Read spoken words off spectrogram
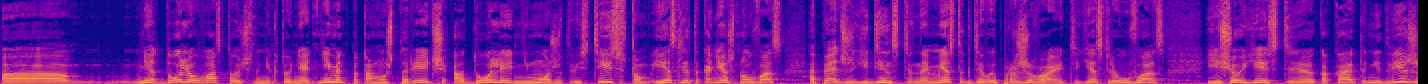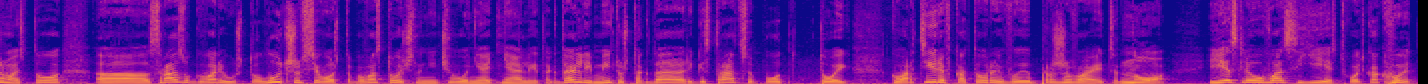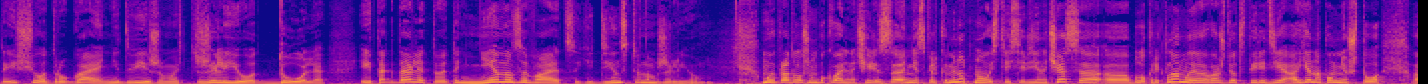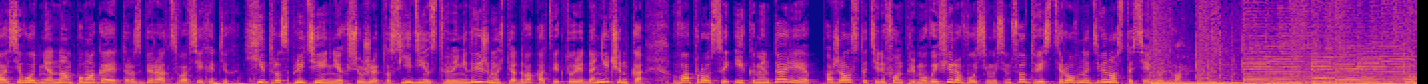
А, нет, долю у вас точно никто не отнимет, потому что речь о доле не может вестись в том, если это, конечно, у вас, опять же, единственное место, где вы проживаете. Если у вас еще есть э, какая-то недвижимость, то э, сразу говорю, что лучше всего, чтобы вас точно ничего не отняли и так далее, иметь уж тогда регистрацию под той квартире, в которой вы проживаете. Но если у вас есть хоть какая-то еще другая недвижимость, жилье, доля и так далее, то это не называется единственным жильем. Мы продолжим буквально через э, несколько минут. Новости середины часа. Э, блок рекламы вас ждет впереди. А я напомню, что э, сегодня нам помогает разбираться во всех этих хитросплетениях сюжета с единственной недвижимостью адвокат Виктория Данильченко. Вопросы и комментарии, пожалуйста, телефон прямого эфира 8 800 200 ровно 9702.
